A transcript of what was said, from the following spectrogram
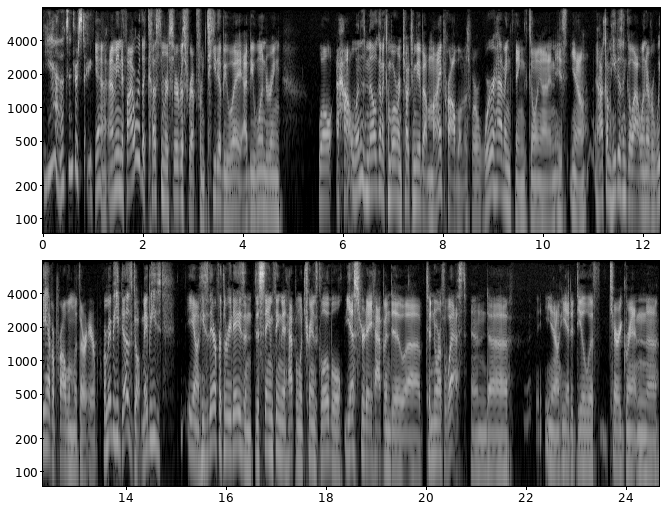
yeah, that's interesting. Yeah, I mean, if I were the customer service rep from TWA, I'd be wondering, well, how when is Mel going to come over and talk to me about my problems where we're having things going on? And is you know how come he doesn't go out whenever we have a problem with our air? Or maybe he does go. Maybe he's you know he's there for three days, and the same thing that happened with Transglobal yesterday happened to uh, to Northwest, and uh, you know he had to deal with Cary Grant and uh,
